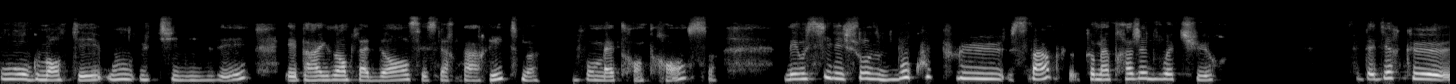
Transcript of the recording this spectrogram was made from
ou augmenté ou utilisé et par exemple la danse et certains rythmes vont mettre en transe. mais aussi des choses beaucoup plus simples, comme un trajet de voiture. C'est-à-dire que,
